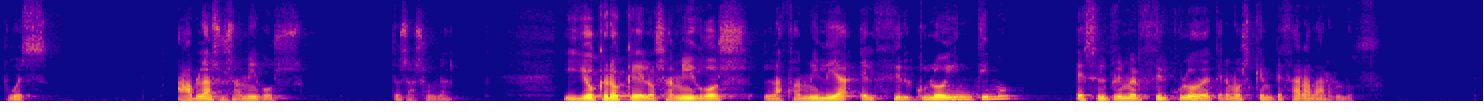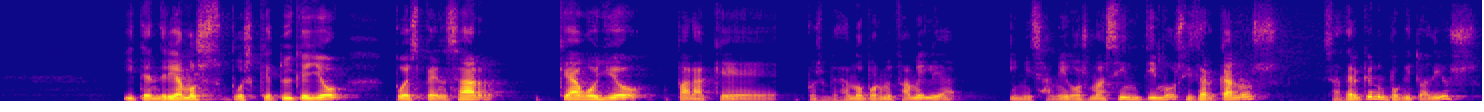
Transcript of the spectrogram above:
pues habla a sus amigos de Osasuna. Y yo creo que los amigos, la familia, el círculo íntimo es el primer círculo donde tenemos que empezar a dar luz. Y tendríamos, pues que tú y que yo, pues pensar qué hago yo para que, pues empezando por mi familia y mis amigos más íntimos y cercanos, se acerquen un poquito a Dios.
